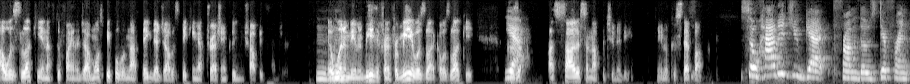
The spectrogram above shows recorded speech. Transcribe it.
I was lucky enough to find a job. Most people will not take that job as picking up trash and cleaning shopping center. Mm-hmm. It wouldn't even be different. For me, it was like I was lucky. Yeah. I saw this an opportunity, you know, to step up. So how did you get from those different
